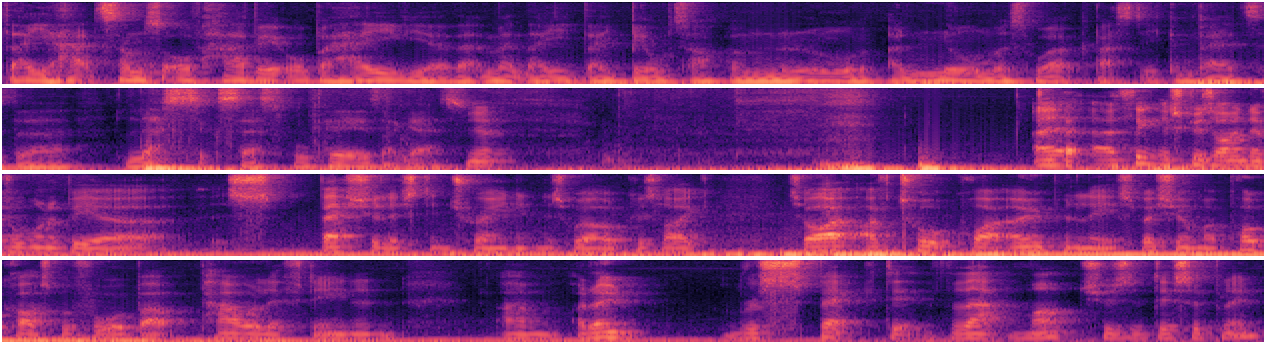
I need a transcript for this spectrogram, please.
they had some sort of habit or behaviour that meant they, they built up an enorm- enormous work capacity compared to their less successful peers, I guess. Yeah. I, I think it's because I never want to be a specialist in training as well. Because like, so I, I've talked quite openly, especially on my podcast before, about powerlifting, and um, I don't respect it that much as a discipline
